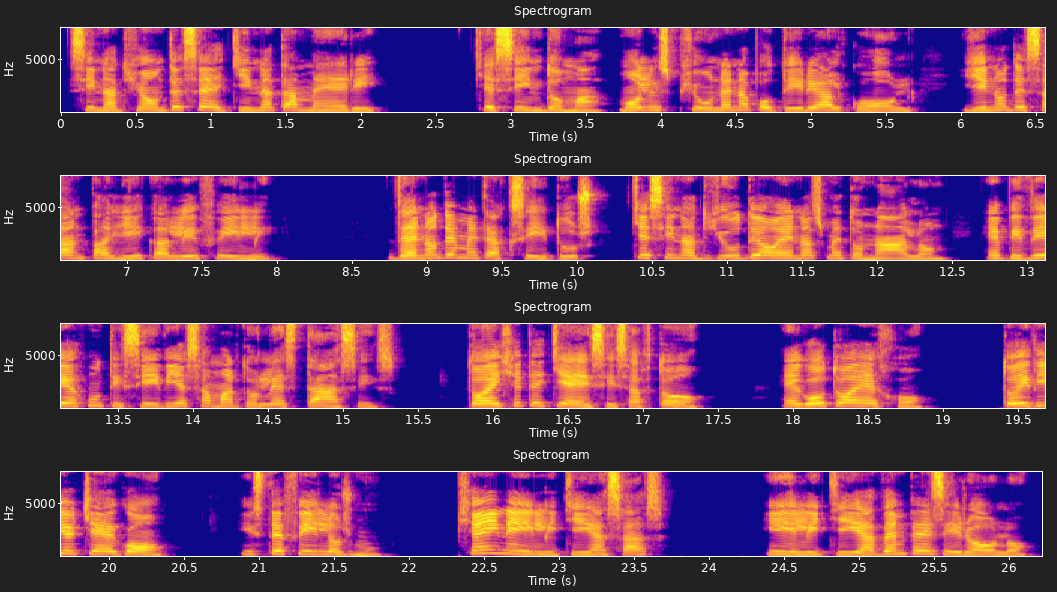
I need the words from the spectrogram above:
Συναντιόνται σε εκείνα τα μέρη και σύντομα μόλις πιούν ένα ποτήρι αλκοόλ γίνονται σαν παλιοί καλοί φίλοι. Δένονται μεταξύ τους και συναντιούνται ο ένας με τον άλλον επειδή έχουν τις ίδιες αμαρτωλές τάσεις. Το έχετε και εσείς αυτό; Εγώ το έχω. Το ίδιο και εγώ. Είστε φίλος μου. Ποια είναι η ηλικία σας; Η ηλικία δεν παίζει ρόλο.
